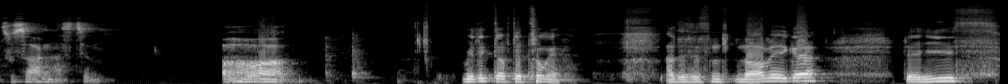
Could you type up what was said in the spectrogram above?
zu sagen hast, Tim. Oh, mir liegt auf der Zunge. Also es ist ein Norweger, der hieß,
